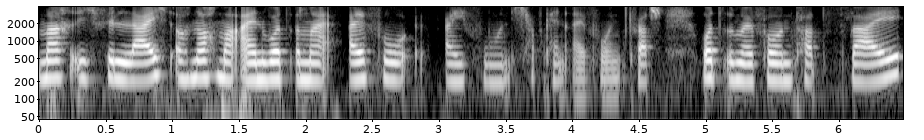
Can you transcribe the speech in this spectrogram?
mache ich vielleicht auch noch mal ein What's on my iPhone iPhone, ich habe kein iPhone, Quatsch. What's on my phone Part 2,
